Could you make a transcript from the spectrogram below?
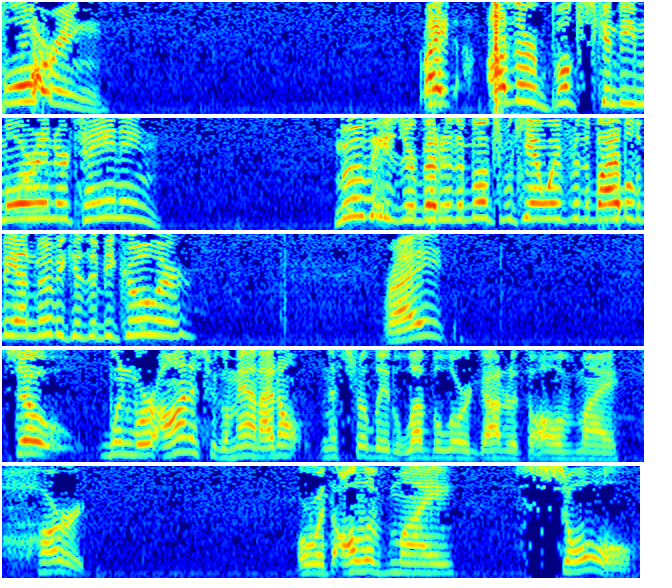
Boring. Right? Other books can be more entertaining. Movies are better than books. We can't wait for the Bible to be on movie because it'd be cooler. Right? So when we're honest, we go, man, I don't necessarily love the Lord God with all of my heart or with all of my soul.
